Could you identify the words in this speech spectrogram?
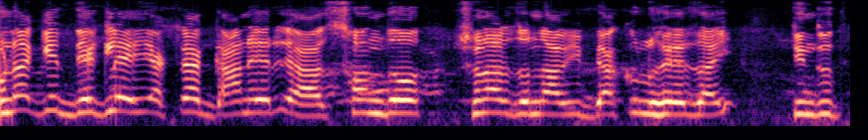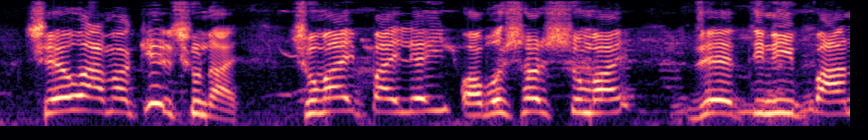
উনাকে দেখলেই একটা গানের ছন্দ শোনার জন্য আমি ব্যাকুল হয়ে যাই। কিন্তু সেও আমাকে শোনায়। সময় পাইলেই, অবসর সময় যে তিনি পান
